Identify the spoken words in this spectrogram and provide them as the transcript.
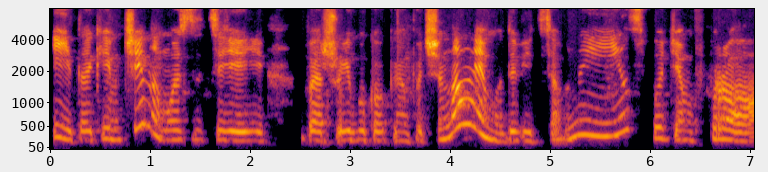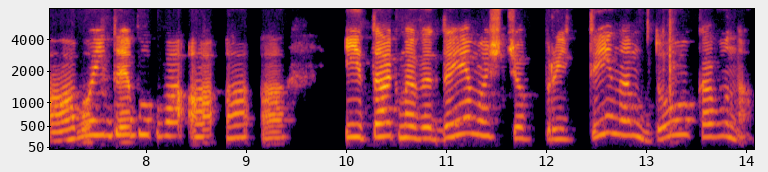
І таким чином, ось з цієї першої буковки ми починаємо. Дивіться, вниз, потім вправо йде буква А, А, А. І так ми ведемо, щоб прийти нам до кавуна.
